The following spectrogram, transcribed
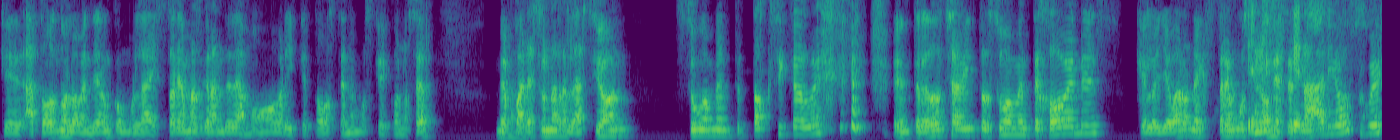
que a todos nos lo vendieron como la historia más grande de amor y que todos tenemos que conocer, me Ajá. parece una relación sumamente tóxica, güey, entre dos chavitos sumamente jóvenes que lo llevaron a extremos Que no- innecesarios, güey.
